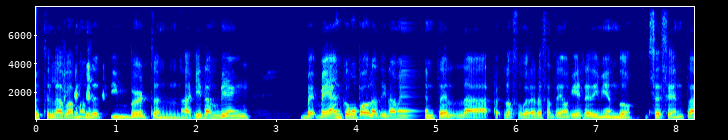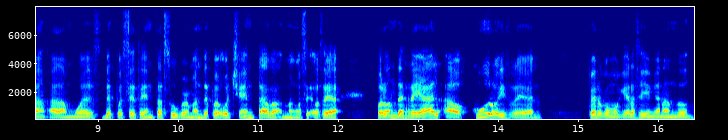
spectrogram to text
Esta es la Batman de Tim Burton. Aquí también. ve- vean cómo paulatinamente la- los superhéroes han tenido que ir redimiendo. 60 Adam West, después 70 Superman, después 80 Batman. O sea, o sea, fueron de real a oscuro y real. Pero como quiera siguen ganando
